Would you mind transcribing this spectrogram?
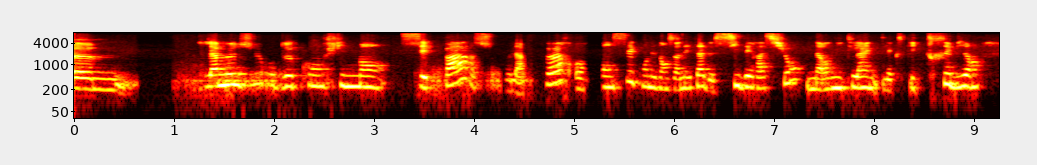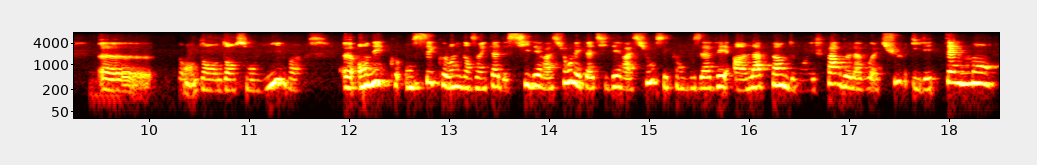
euh, la mesure de confinement sépare sur la peur. Or, on sait qu'on est dans un état de sidération. Naomi Klein l'explique très bien euh, dans, son livre, euh, on, sait que l'on est dans un état de sidération. L'état de sidération, c'est quand vous avez un lapin devant les phares de la voiture, il est tellement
